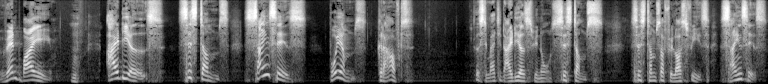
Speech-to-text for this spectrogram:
went by. Ideals, systems, sciences, poems, crafts, just imagine ideals, we know, systems, systems of philosophies, sciences.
